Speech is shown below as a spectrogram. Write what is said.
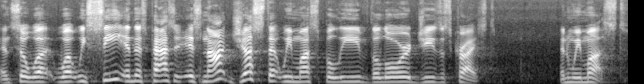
And so, what, what we see in this passage is not just that we must believe the Lord Jesus Christ, and we must.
